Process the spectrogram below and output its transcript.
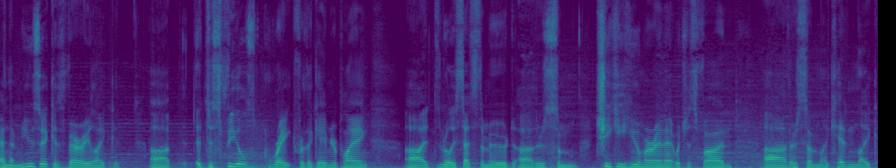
and the music is very like, uh, it just feels great for the game you're playing. Uh, it really sets the mood. Uh, there's some cheeky humor in it, which is fun. Uh, there's some like hidden like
